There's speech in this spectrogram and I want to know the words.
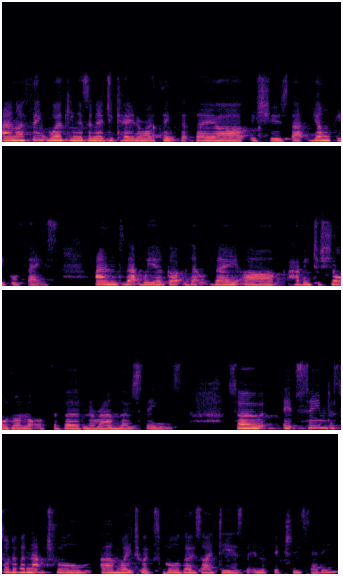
And I think working as an educator, I think that they are issues that young people face and that we are that they are having to shoulder a lot of the burden around those things. So it seemed a sort of a natural um, way to explore those ideas, but in a fiction setting.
